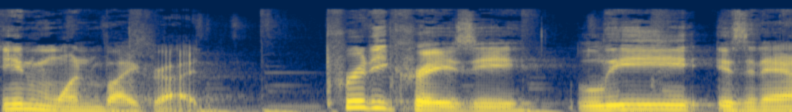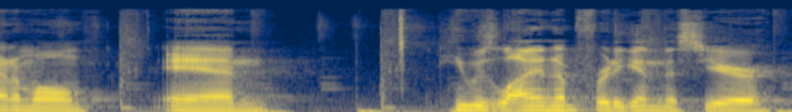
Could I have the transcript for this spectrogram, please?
in one bike ride pretty crazy. Lee is an animal, and he was lining up for it again this year.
